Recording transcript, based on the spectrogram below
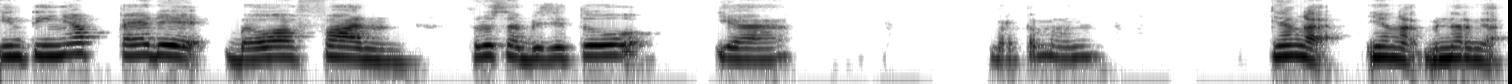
Intinya pede, bawa fun. Terus habis itu ya berteman. Ya nggak? Ya nggak? Bener nggak?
